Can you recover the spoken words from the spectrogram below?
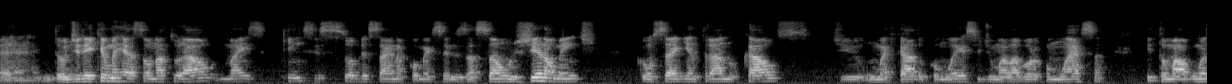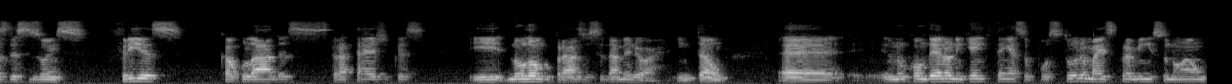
É, então, eu diria que é uma reação natural, mas quem se sobressai na comercialização geralmente consegue entrar no caos de um mercado como esse, de uma lavoura como essa, e tomar algumas decisões frias, calculadas, estratégicas, e no longo prazo se dá melhor. Então, é, eu não condeno ninguém que tem essa postura, mas para mim isso não é um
